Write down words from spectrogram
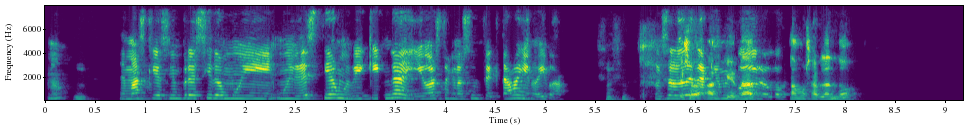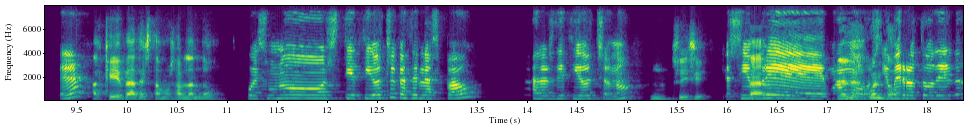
¿no? Mm. Además que yo siempre he sido muy, muy bestia, muy vikinga y yo hasta que no se infectaba yo no iba. Un saludo desde aquí ¿A qué edad estamos hablando? ¿Eh? ¿A qué edad estamos hablando? Pues unos 18 que hacer las PAU a los 18, ¿no? Mm, sí, sí. Yo siempre, vamos, yo me he roto dedos.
